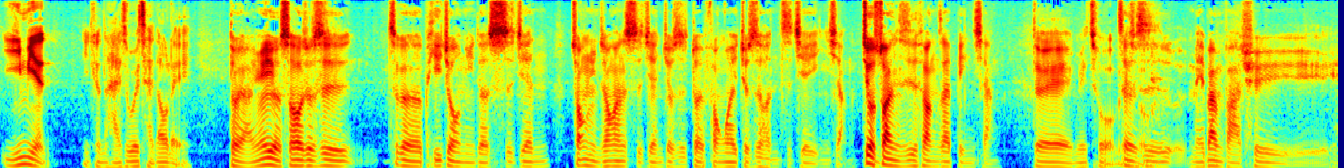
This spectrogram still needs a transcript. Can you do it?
以免你可能还是会踩到雷。对啊，因为有时候就是这个啤酒，你的时间装瓶装罐时间，就是对风味就是很直接影响，就算是放在冰箱。对，没错，这是没办法去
